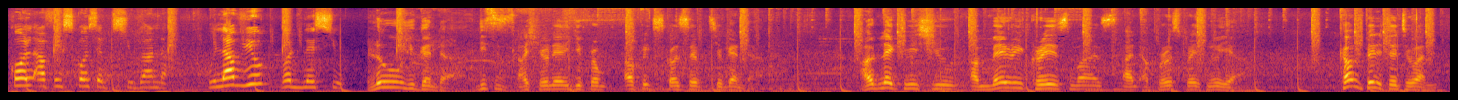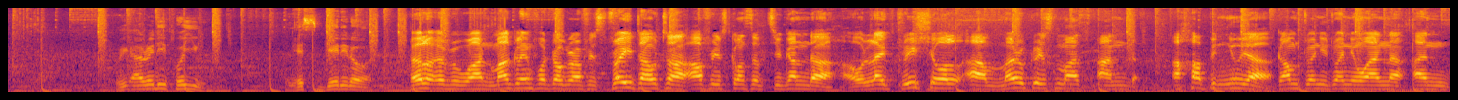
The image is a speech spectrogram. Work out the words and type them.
call Afrix Concepts Uganda. We love you, God bless you. Hello Uganda, this is Ashionergy from Afrix Concepts Uganda. I would like to wish you a Merry Christmas and a prosperous New Year. Come 2021, we are ready for you. Let's get it on. Hello everyone, Magdalene Photography straight out uh, Afrix Concept Uganda. I would like to wish you all a Merry Christmas and a Happy New Year. Come 2021 uh, and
